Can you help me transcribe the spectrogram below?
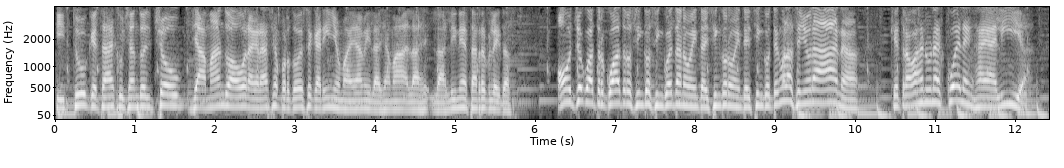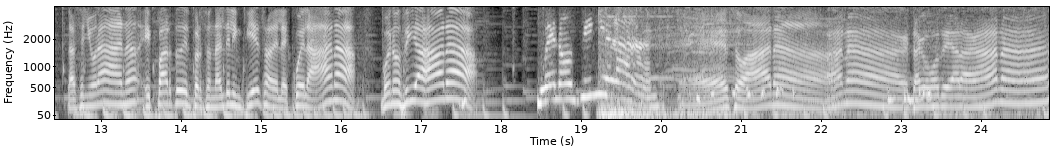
Y tú que estás escuchando el show, llamando ahora, gracias por todo ese cariño, Miami. Las, llama- las, las líneas están repletas. 844-550-9595. Tengo a la señora Ana, que trabaja en una escuela en Hialeah. La señora Ana es parte del personal de limpieza de la escuela. Ana, buenos días, Ana. Buenos días. Eso, Ana. Ana, está como te da la gana.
